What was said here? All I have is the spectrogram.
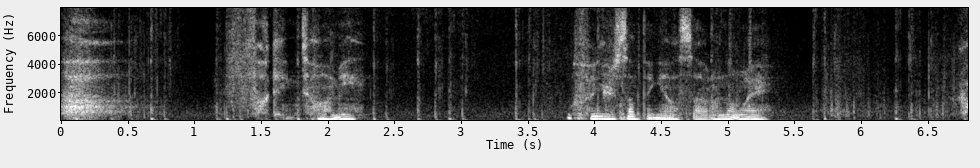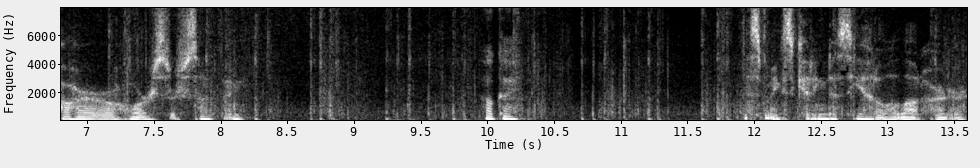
Fucking Tommy. Figure something else out on the way. Car or a horse or something. Okay. This makes getting to Seattle a lot harder.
